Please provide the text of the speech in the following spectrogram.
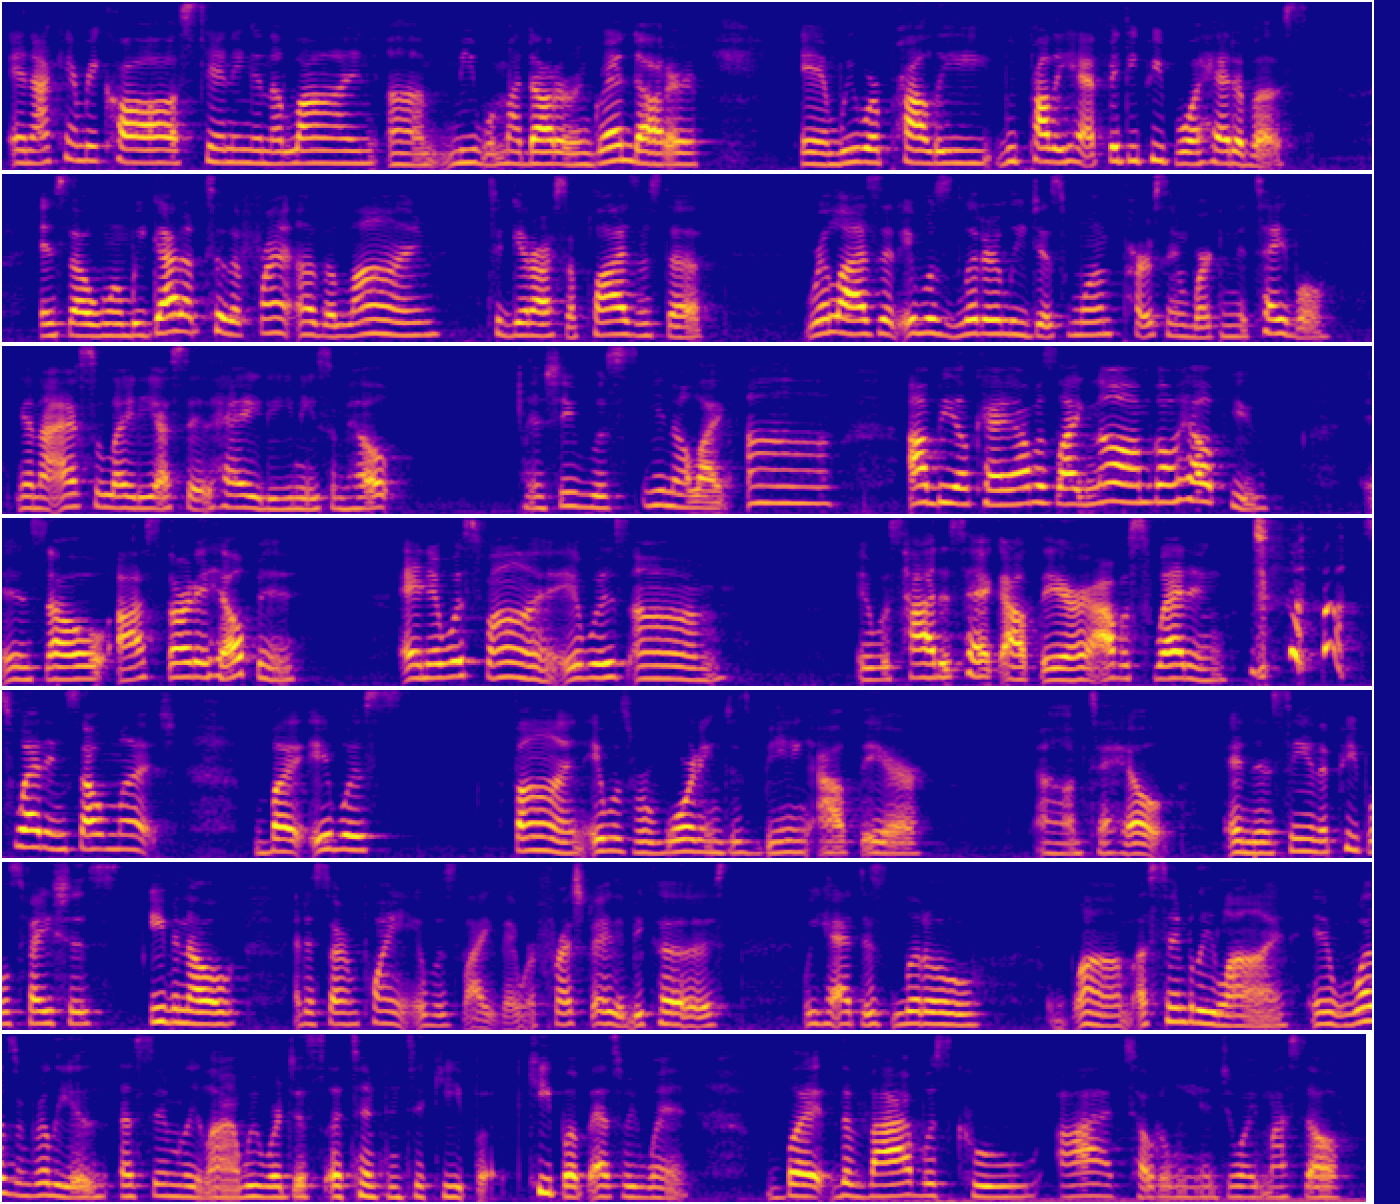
and I can recall standing in a line, um, me with my daughter and granddaughter, and we were probably we probably had 50 people ahead of us. And so when we got up to the front of the line to get our supplies and stuff, realized that it was literally just one person working the table. And I asked the lady, I said, "Hey, do you need some help?" And she was, you know, like, "Uh, I'll be okay." I was like, "No, I'm going to help you." And so I started helping and it was fun. It was um it was hot as heck out there. I was sweating, sweating so much, but it was fun. It was rewarding just being out there um, to help. And then seeing the people's faces, even though at a certain point it was like they were frustrated because we had this little um, assembly line. It wasn't really an assembly line. We were just attempting to keep up, keep up as we went. But the vibe was cool. I totally enjoyed myself,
